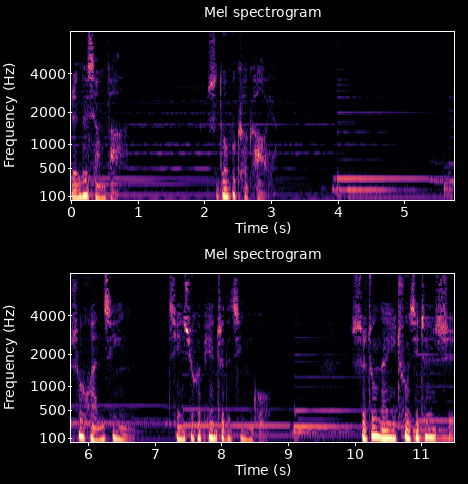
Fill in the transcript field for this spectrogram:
人的想法。是多不可靠呀！受环境、情绪和偏执的禁锢，始终难以触及真实。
